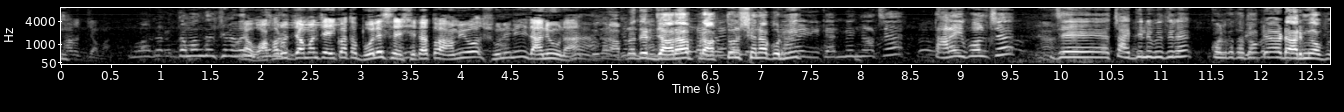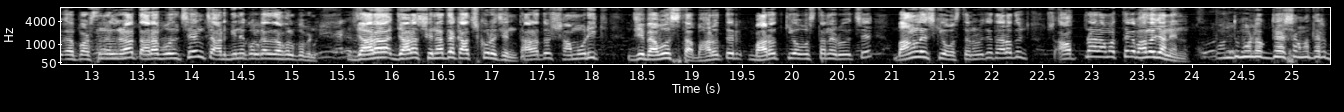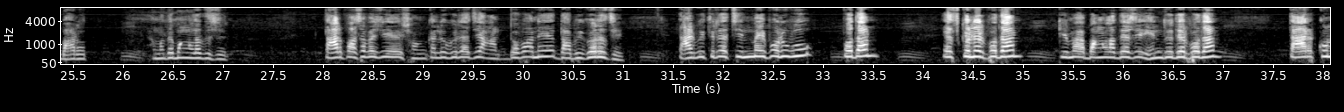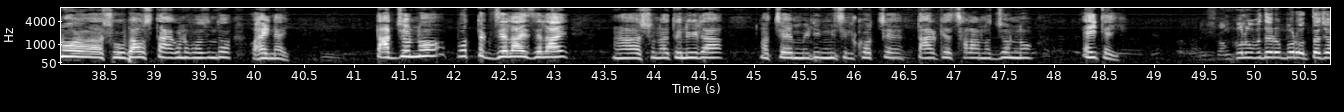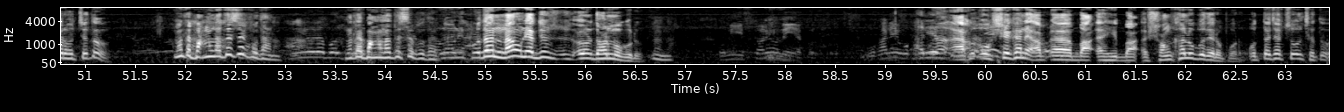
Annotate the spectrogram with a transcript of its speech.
ওয়াকারুজ্জামান যে এই কথা বলেছে সেটা তো আমিও শুনিনি জানিও না। আপনাদের যারা প্রাক্তন সেনাকর্মী রিটায়ারমেন্ট আছে তারাই বলছে যে চার দিনের ভিতরে কলকাতা রিটায়ার্ড আর্মি পার্সোনালরা তারা বলছেন চার দিনে কলকাতা দখল করবেন। যারা যারা সেনাতে কাজ করেছেন তারা তো সামরিক যে ব্যবস্থা ভারতের ভারত কি অবস্থানে রয়েছে বাংলাদেশ কি অবস্থানে রয়েছে তারা তো আপনার আমার থেকে ভালো জানেন। বন্ধুমূলক দেশ আমাদের ভারত আমাদের বাংলাদেশের। তার পাশাপাশি সংখ্যালঘুরা যে আড্ডবানে দাবি করেছে তার ভিতরে চিন্ময় প্রভু প্রধান এসকনের প্রধান কিংবা বাংলাদেশের হিন্দুদের প্রধান তার কোনো সুব্যবস্থা এখনও পর্যন্ত হয় নাই। তার জন্য প্রত্যেক জেলায় জেলায় সনাতনীরা হচ্ছে মিটিং মিছিল করছে তারকে ছাড়ানোর জন্য এইটাই। সংখ্যালঘুদের উপর অত্যাচার হচ্ছে তো? আমাদের বাংলাদেশের প্রধান। আমাদের বাংলাদেশের প্রধান। উনি প্রধান না উনি একজন ধর্মগুরু। সেখানে সংখ্যালঘুদের উপর অত্যাচার চলছে তো?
